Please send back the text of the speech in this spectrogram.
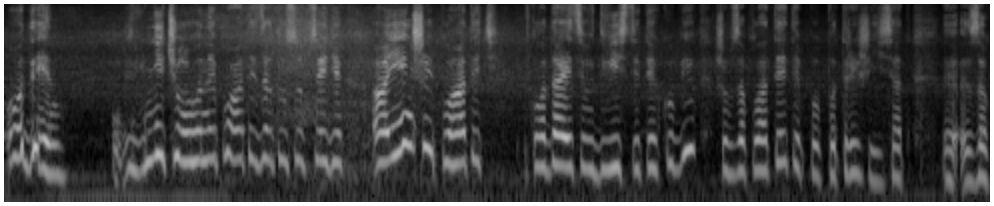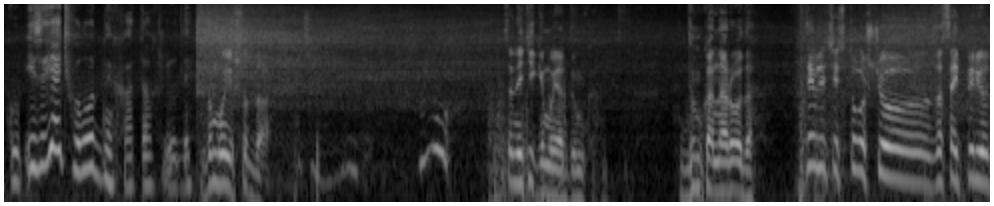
Один нічого не платить за ту субсидію, а інший платить, вкладається в 200 тих кубів, щоб заплатити по, по 3,60 е, за куб. І сидять в холодних хатах люди. Думаю, що так. Да. Це не тільки моя думка. Думка народу. Дивлячись того, що за цей період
